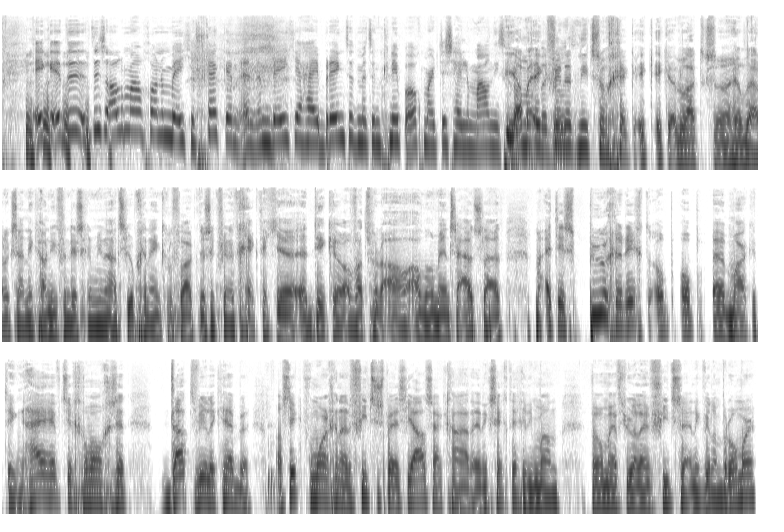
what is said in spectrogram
ik, het, het is allemaal gewoon een beetje gek. En, en een beetje, hij brengt het met een knipoog, maar het is helemaal niet Ja, grappig maar ik vind het niet zo gek. Ik, ik, laat ik heel duidelijk zijn. Ik hou niet van discriminatie op geen enkele vlak. Dus ik vind het gek dat je eh, dikke of wat voor al andere mensen uitsluit. Maar het is puur gericht op, op eh, marketing. Hij heeft zich gewoon gezet, dat wil ik hebben. Als ik vanmorgen naar de fietsen speciaalzaak ga... en ik zeg tegen die man, waarom heeft u alleen fietsen en ik wil een brommer...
